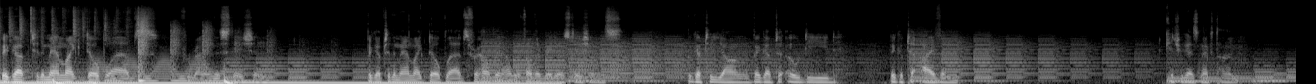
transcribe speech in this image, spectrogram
Big up to the man like Dope Labs for running this station. Big up to the man like Dope Labs for helping out with other radio stations. Big up to Young. Big up to Odeed. Big up to Ivan. Catch you guys next time.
